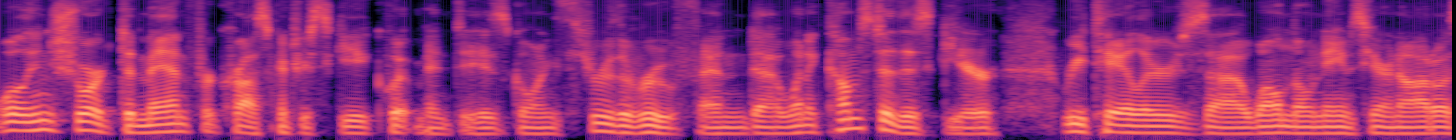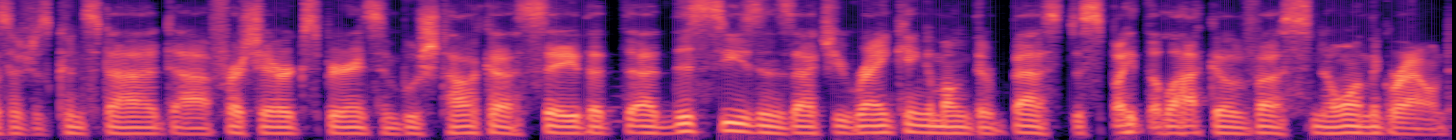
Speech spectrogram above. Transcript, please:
Well, in short, demand for cross country ski equipment is going through the roof. And uh, when it comes to this gear, retailers, uh, well known names here in Ottawa, such as Kunstadt, uh, Fresh Air Experience, and Bushtukah, say that uh, this season is actually ranking among their best despite the lack of uh, snow on the ground.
